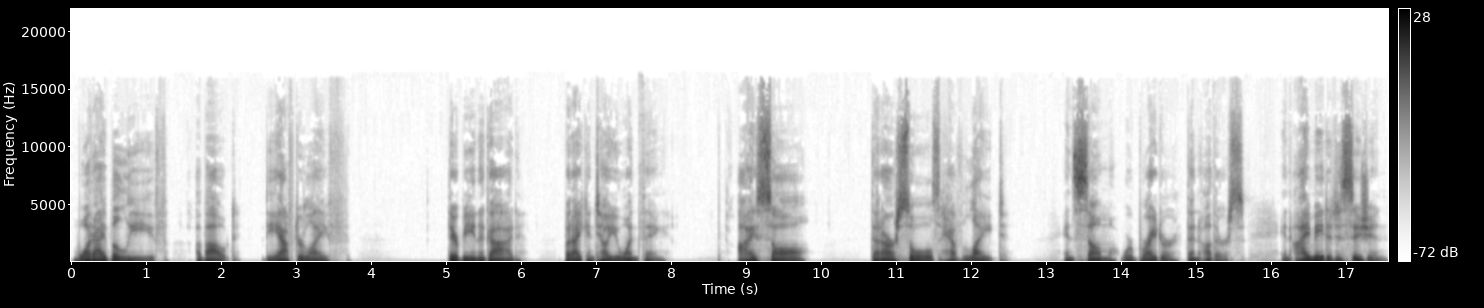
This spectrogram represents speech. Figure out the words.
what I believe about the afterlife there being a God. But I can tell you one thing I saw that our souls have light, and some were brighter than others. And I made a decision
